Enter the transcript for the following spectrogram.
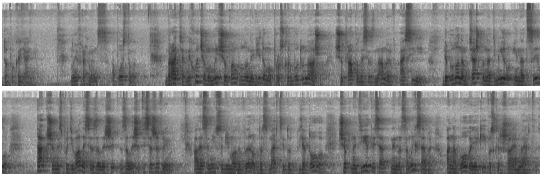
до покаяння. Ну і фрагмент з апостола. Браття, не хочемо ми, щоб вам було невідомо про скорботу нашу, що трапилася з нами в Асії, де було нам тяжко надміру і над силу, так що не сподівалися залишитися живими, але самі собі мали вирок до смерті для того, щоб надіятися не на самих себе, а на Бога, який воскрешає мертвих,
